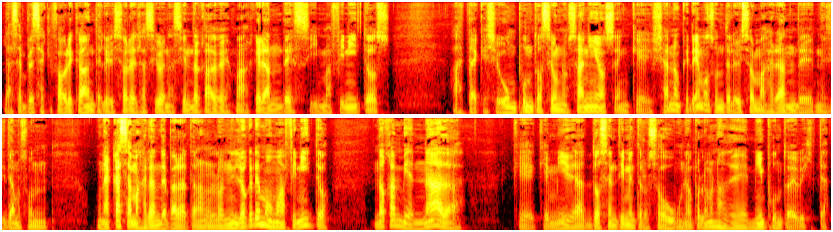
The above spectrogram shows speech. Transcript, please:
las empresas que fabricaban televisores, las iban haciendo cada vez más grandes y más finitos, hasta que llegó un punto hace unos años en que ya no queremos un televisor más grande, necesitamos una casa más grande para tenerlo, ni lo queremos más finito. No cambia nada que, mida dos centímetros o uno, por lo menos desde mi punto de vista.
